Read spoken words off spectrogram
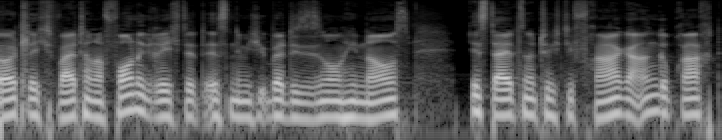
deutlich weiter nach vorne gerichtet ist, nämlich über die Saison hinaus, ist da jetzt natürlich die Frage angebracht,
